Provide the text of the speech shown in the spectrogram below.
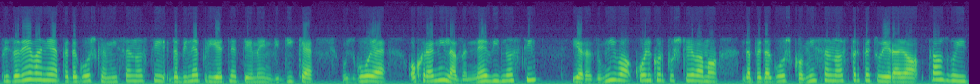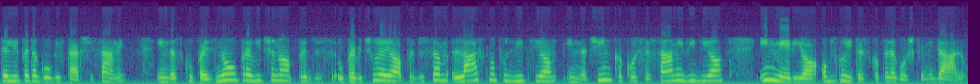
Prizadevanje pedagoške miselnosti, da bi neprijetne teme in vidike vzgoje ohranila v nevidnosti, je razumljivo, kolikor poštevamo, da pedagoško miselnost perpetuirajo prav vzgojitelji, pedagogi, starši sami in da skupaj z njo upravičujejo predvsem lastno pozicijo in način, kako se sami vidijo in merijo ob vzgojiteljsko-pedagoškem idealu.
